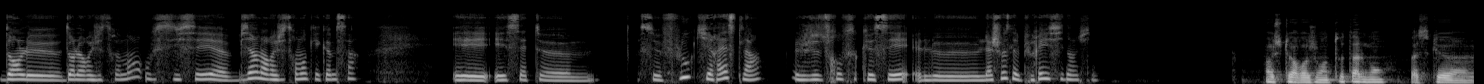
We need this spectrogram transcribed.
dans le dans l'enregistrement ou si c'est euh, bien l'enregistrement qui est comme ça. Et, et cette euh, ce flou qui reste là, je trouve que c'est le la chose la plus réussie dans le film. Moi, je te rejoins totalement. Parce que, euh,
